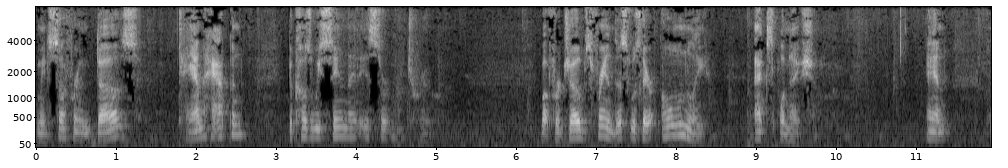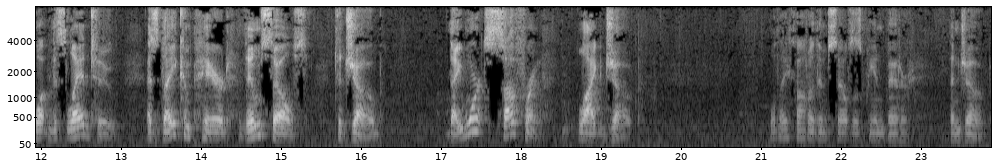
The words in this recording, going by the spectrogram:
I mean, suffering does, can happen because we sin. That is certainly true. But for Job's friend, this was their only explanation. And what this led to, as they compared themselves to Job, they weren't suffering like Job. Well, they thought of themselves as being better than Job.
